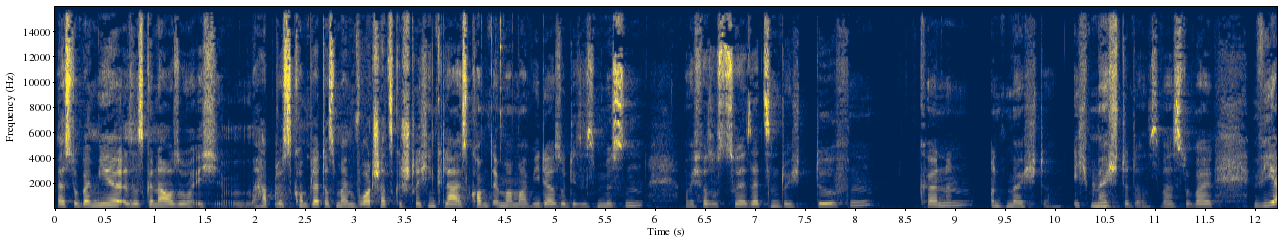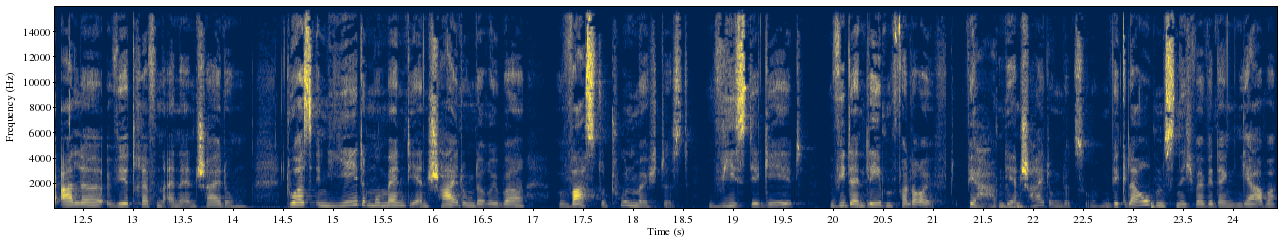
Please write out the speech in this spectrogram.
Weißt du, bei mir ist es genauso. Ich habe das komplett aus meinem Wortschatz gestrichen. Klar, es kommt immer mal wieder, so dieses Müssen, aber ich versuche es zu ersetzen durch dürfen, können und möchte. Ich mhm. möchte das, weißt du, weil wir alle, wir treffen eine Entscheidung. Du hast in jedem Moment die Entscheidung darüber, was du tun möchtest, wie es dir geht, wie dein Leben verläuft. Wir haben die mhm. Entscheidung dazu. Wir glauben es nicht, weil wir denken, ja, aber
